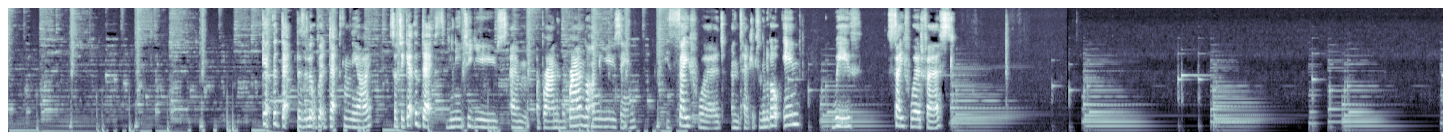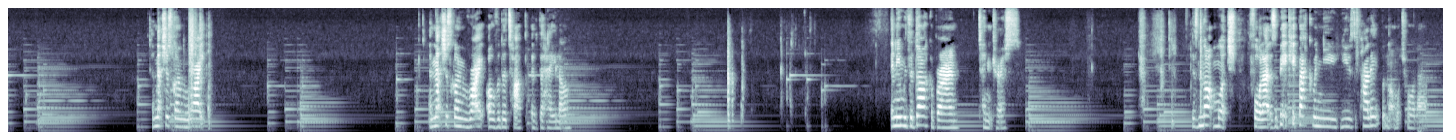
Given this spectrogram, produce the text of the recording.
Get the depth, there's a little bit of depth in the eye. So to get the depth, you need to use um, a brand and the brand that I'm using is Safe Word and Tendrils. I'm going to go in with Safe Word first and that's just going right. And that's just going right over the top of the halo. And then with the darker brown Temptress. There's not much fallout. There's a bit of kickback when you use the palette but not much fallout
